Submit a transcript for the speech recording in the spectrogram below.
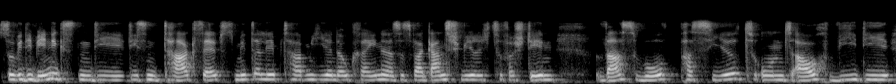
so wie die wenigsten, die diesen Tag selbst miterlebt haben hier in der Ukraine. Also es war ganz schwierig zu verstehen, was wo passiert und auch wie die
